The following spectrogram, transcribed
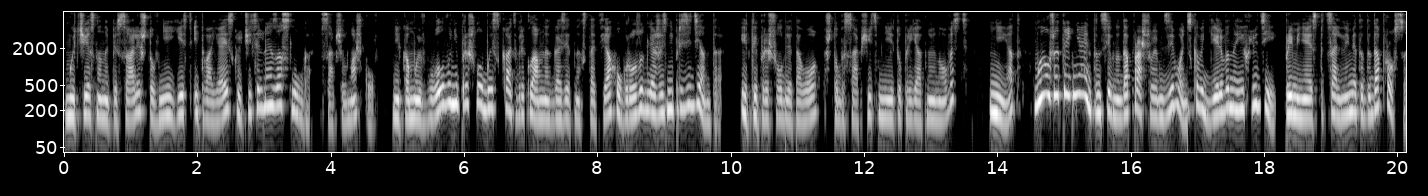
Мы честно написали, что в ней есть и твоя исключительная заслуга, сообщил Машков. Никому и в голову не пришло бы искать в рекламных газетных статьях угрозу для жизни президента. И ты пришел для того, чтобы сообщить мне эту приятную новость? Нет, мы уже три дня интенсивно допрашиваем Дзивоньского, Гельвана и их людей, применяя специальные методы допроса.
